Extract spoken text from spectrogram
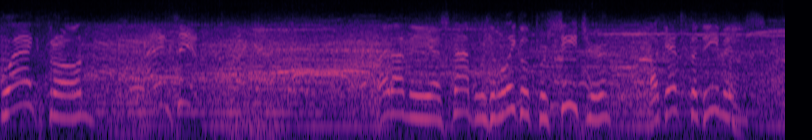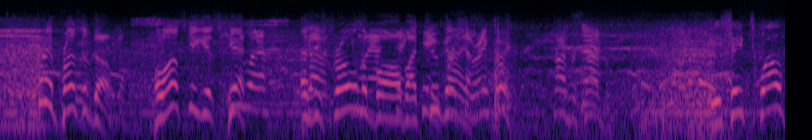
flag thrown. I didn't see him. Right on the uh, snap. It was an illegal procedure against the Demons. Pretty impressive, though. Pawlawski gets hit as he's throwing the ball by two guys. You see 12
